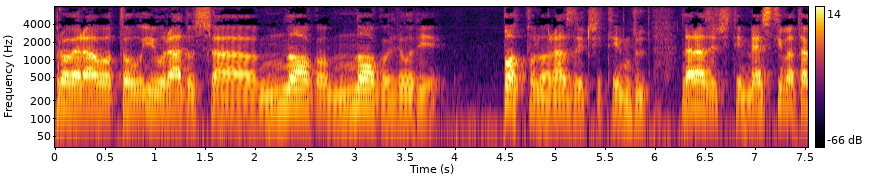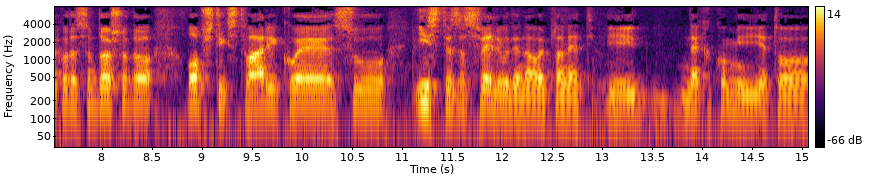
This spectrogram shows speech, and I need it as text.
proveravao to i u radu sa mnogo, mnogo ljudi potpuno različitim, na različitim mestima, tako da sam došao do opštih stvari koje su iste za sve ljude na ovoj planeti. I nekako mi je to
